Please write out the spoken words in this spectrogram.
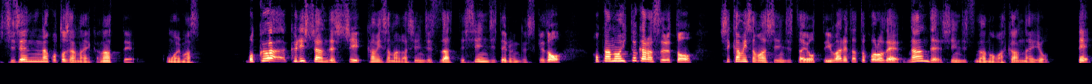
自然なことじゃないかなって思います。僕はクリスチャンですし神様が真実だって信じてるんですけど他の人からすると神様は真実だよって言われたところでなんで真実なの？分かんないよって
